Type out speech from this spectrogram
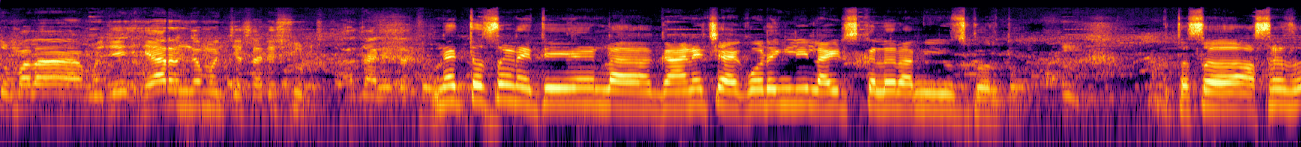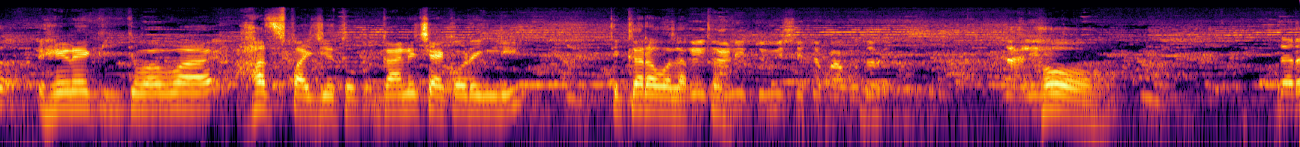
तुम्हाला म्हणजे ह्या रंगमंचासाठी सूट झाले जातो नाही तसं नाही. ते ला गाण्याच्या अकॉर्डिंगली लाईट्स कलर आम्ही यूज करतो. तसं असं हे नाही की की बाबा हाच पाहिजे तो. गाण्याच्या अकॉर्डिंगली ते करावं लागतं. आणि तुम्ही सेटअप अगोदर झाले हो. तर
